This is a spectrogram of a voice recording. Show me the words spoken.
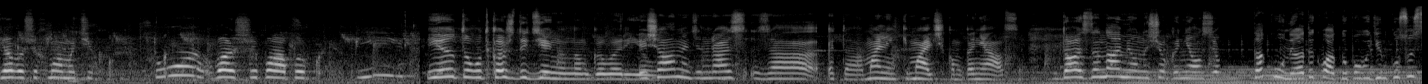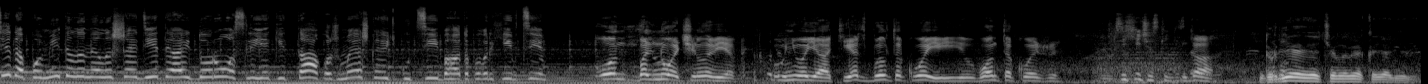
я ваших мамочек, то ваши папы пи. И это вот каждый день он нам говорил. Еще он один раз за это маленьким мальчиком гонялся. Да, за нами он еще гонялся. Таку неадекватну поведінку сусіда помітили не лише діти, а й дорослі, які також мешкають у цій багатоповерхівці. Он больной человек. У него и отец был такой, и он такой же. Психически Да. Дурнее человека я не видел.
